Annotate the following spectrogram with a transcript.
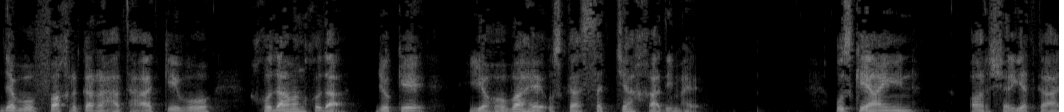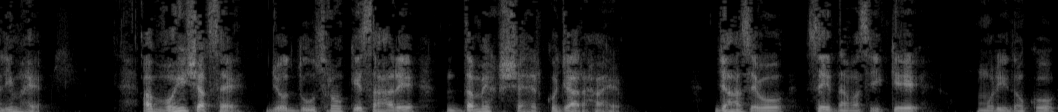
جب وہ فخر کر رہا تھا کہ وہ خداون خدا جو کہ یہوبا ہے، اس کا سچا خادم ہے۔ اس کے آئین اور شریعت کا عالم ہے۔ اب وہی شخص ہے جو دوسروں کے سہارے دمک شہر کو جا رہا ہے۔ جہاں سے وہ سیدنا مسیح کے مریدوں کو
